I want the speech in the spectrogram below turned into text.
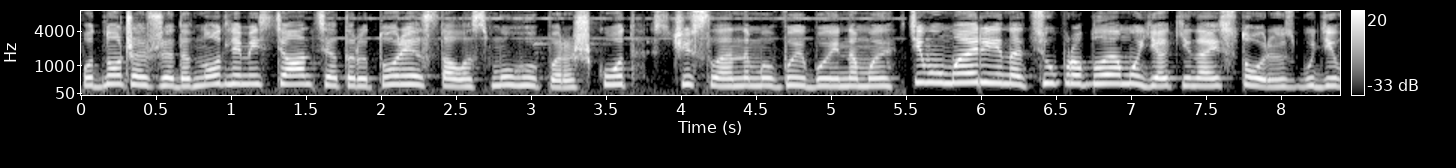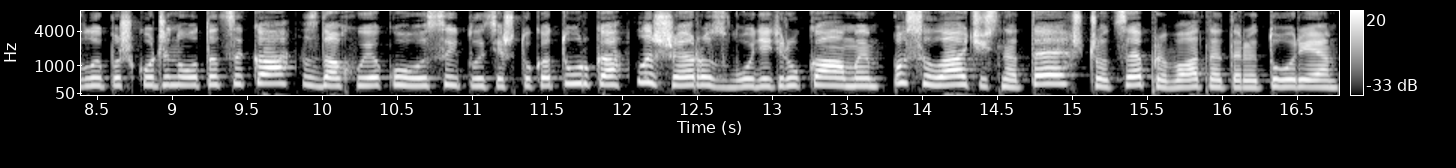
Водночас, вже давно для містян ця територія стала смугою перешкод з численними вибоїнами. Втім, у мерії на цю проблему, як і на історію з будівлею пошкодженого ТЦК, з даху якого сиплеться штукатурка, лише розводять руками, посилаючись на те, що це приватна територія.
